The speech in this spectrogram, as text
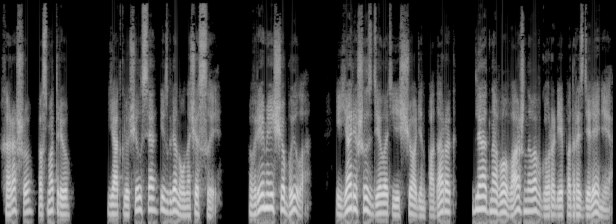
«Хорошо, посмотрю». Я отключился и взглянул на часы. Время еще было, и я решил сделать еще один подарок для одного важного в городе подразделения.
